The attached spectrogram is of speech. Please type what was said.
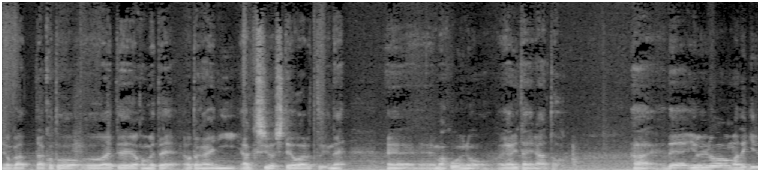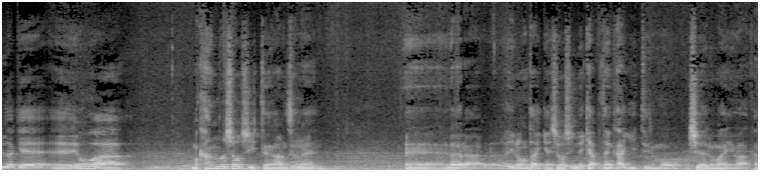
良かったことを相手を褒めてお互いに握手をして終わるというね、えーまあ、こういうのをやりたいなと、はい、でいろいろ、まあ、できるだけ、えー、要は、まあ、感動してほしいっていうのがあるんですよね、うん、えー、だからいろんな体験してほしいんでキャプテン会議っていうのも試合の前には必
